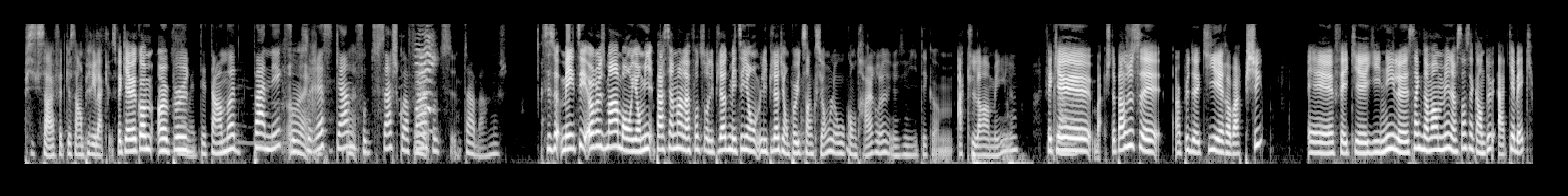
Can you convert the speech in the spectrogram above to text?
Puis ça a fait que ça a empiré la crise. Fait qu'il y avait comme un peu... Ouais, T'es en mode panique, faut Ouais. que tu restes calme, Ouais. faut que tu saches quoi faire, Ouais. faut que tu... Tabarnouche. C'est ça. Mais, tu sais, heureusement, bon, ils ont mis partiellement la faute sur les pilotes, mais, tu sais, les pilotes, ils ont pas eu de sanctions, là, au contraire, là. Ils étaient comme acclamés, là. Fait que, ben, je te parle juste euh, un peu de qui est Robert Piché. Euh, fait qu'il est né le 5 novembre 1952 à Québec.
